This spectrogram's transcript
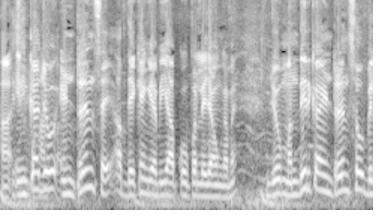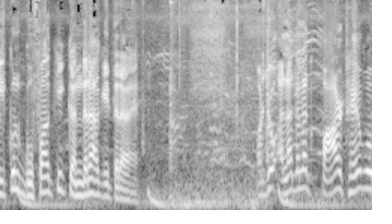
हाँ इनका जो एंट्रेंस है अब देखेंगे अभी आपको ऊपर ले जाऊँगा मैं जो मंदिर का एंट्रेंस है वो बिल्कुल गुफा की कंदरा की तरह है और जो अलग अलग पार्ट हैं वो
